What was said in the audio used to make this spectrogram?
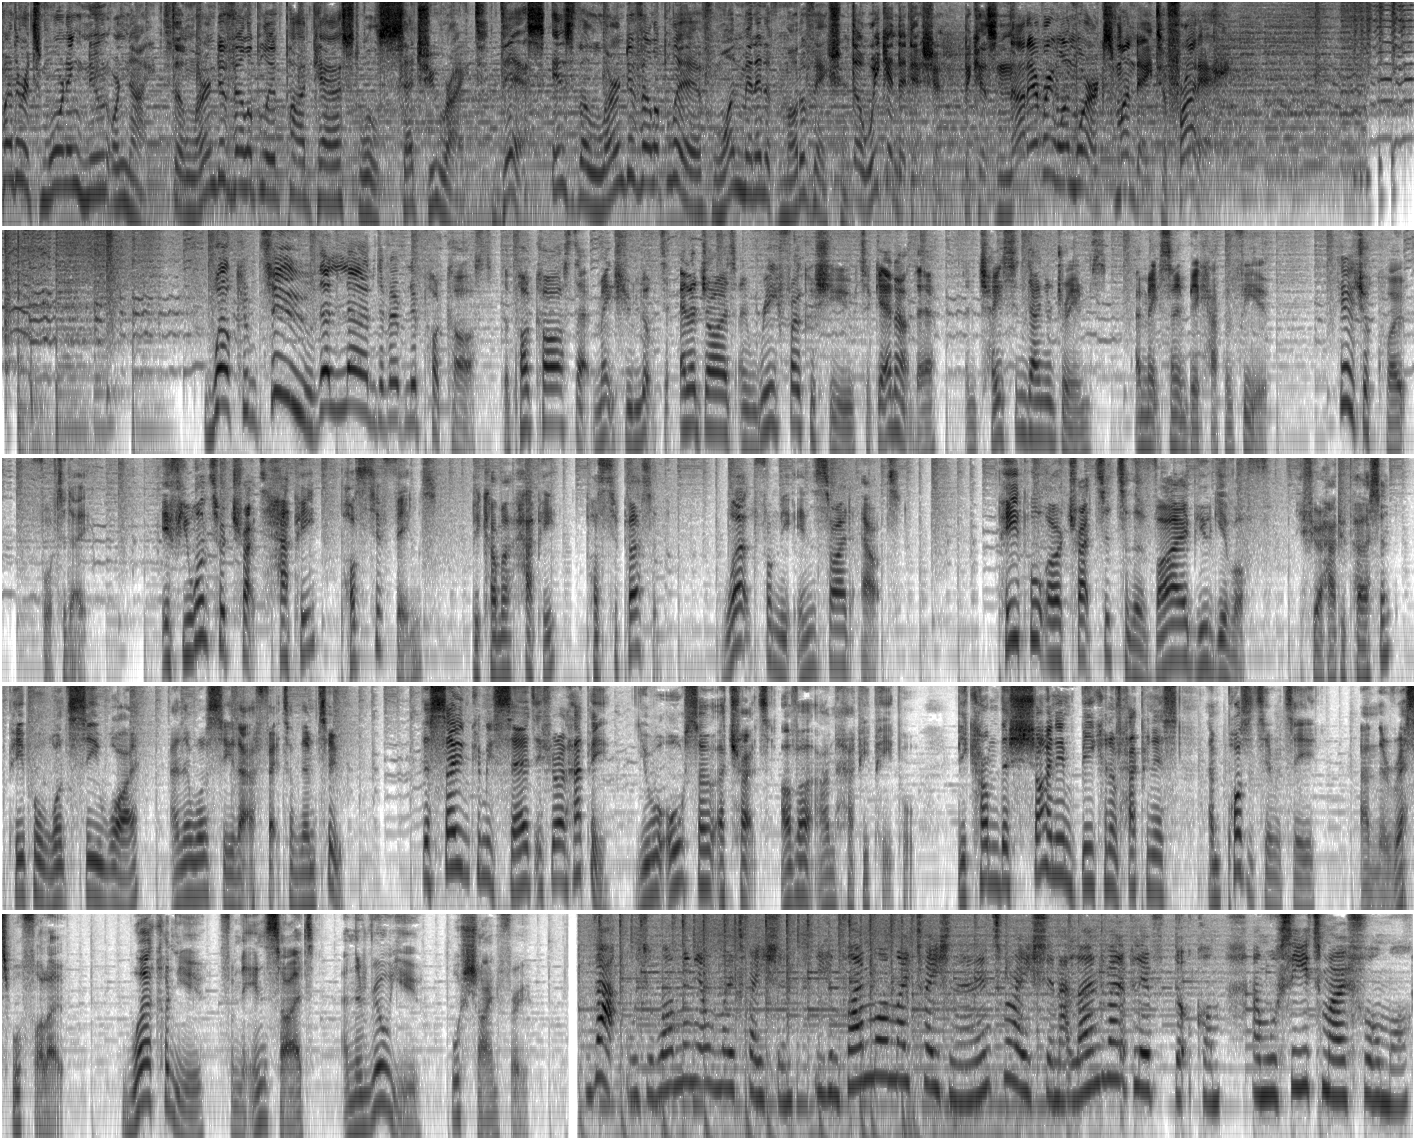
Whether it's morning, noon, or night, the Learn, Develop, Live podcast will set you right. This is the Learn, Develop, Live One Minute of Motivation, the weekend edition, because not everyone works Monday to Friday. Welcome to the Learn, Develop, Live podcast, the podcast that makes you look to energize and refocus you to getting out there and chasing down your dreams and make something big happen for you. Here's your quote for today. If you want to attract happy, positive things, become a happy, positive person. Work from the inside out. People are attracted to the vibe you give off. If you're a happy person, people want to see why and they want to see that effect on them too. The same can be said if you're unhappy. You will also attract other unhappy people. Become the shining beacon of happiness and positivity, and the rest will follow. Work on you from the inside, and the real you will shine through. That was your one minute of motivation. You can find more motivation and inspiration at learndeveloplive.com, and we'll see you tomorrow for more.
